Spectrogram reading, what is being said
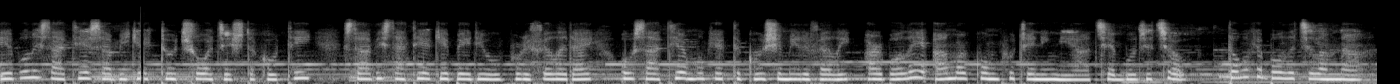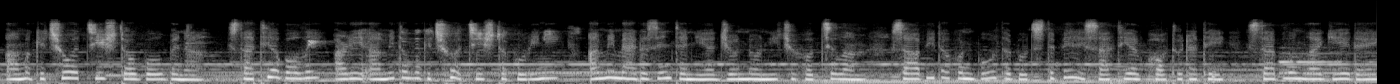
এ বলে সাথিয়া সাবিকে একটু ছোঁয়ার চেষ্টা করতেই সাবি সাথিয়াকে বেডে উপরে ফেলে দেয় ও সাথিয়ার মুখে একটা ঘুষি মেরে ফেলে আর বলে, আমার কুম্ফু ট্রেনিং নিয়ে আছে, বুঝেছ? তোমাকে বলেছিলাম না, আমাকে ছোঁয়ার চেষ্টাও বলবে না। সাথিয়া বলে, আরে, আমি তোমাকে ছোঁয়ার চেষ্টা করিনি, আমি ম্যাগাজিনটা নেওয়ার জন্য নিচু হচ্ছিলাম। সাবি তখন বলতে বুঝতে পেরে সাথিয়ার ক্ষতটাতে সাবলন লাগিয়ে দেয়।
